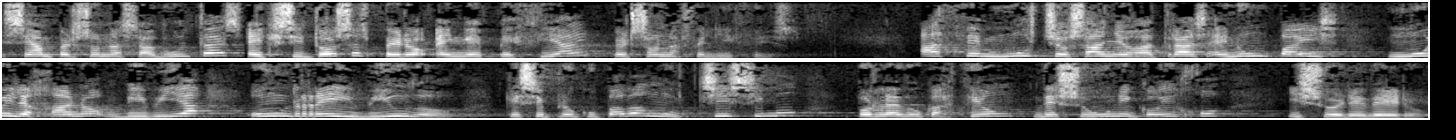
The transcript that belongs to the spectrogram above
sean personas adultas exitosas, pero en especial personas felices. Hace muchos años atrás, en un país muy lejano, vivía un rey viudo que se preocupaba muchísimo por la educación de su único hijo y su heredero.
